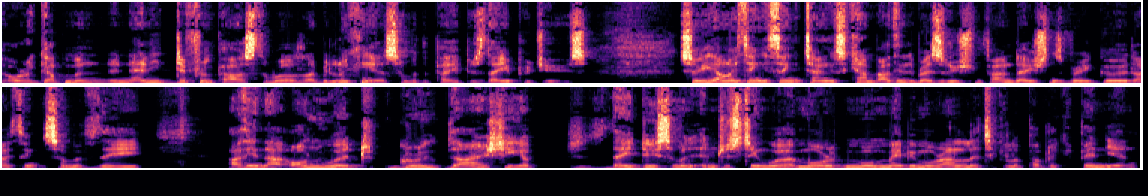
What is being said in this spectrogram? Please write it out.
or a government in any different parts of the world, I'd be looking at some of the papers they produce. So yeah, I think think tanks can. I think the Resolution Foundation is very good. I think some of the I think that onward group that actually they do some interesting work, more, more maybe more analytical of public opinion.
